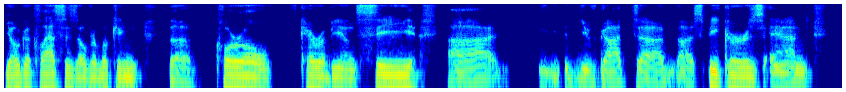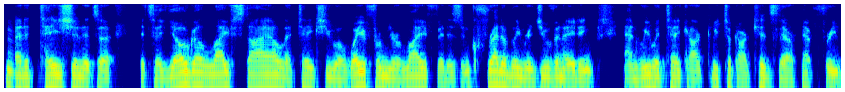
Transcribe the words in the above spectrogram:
yoga classes overlooking the coral Caribbean Sea. Uh, you've got uh, uh, speakers and meditation. It's a it's a yoga lifestyle that takes you away from your life. It is incredibly rejuvenating, and we would take our we took our kids there every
